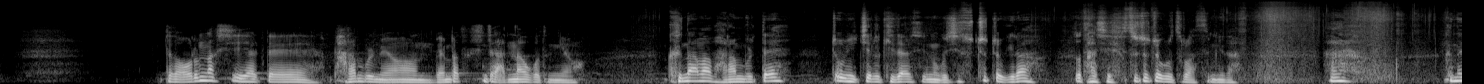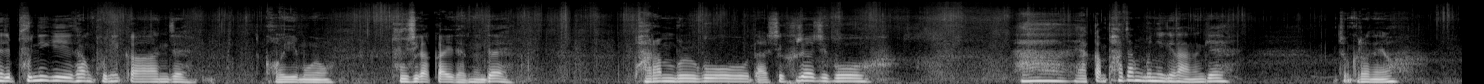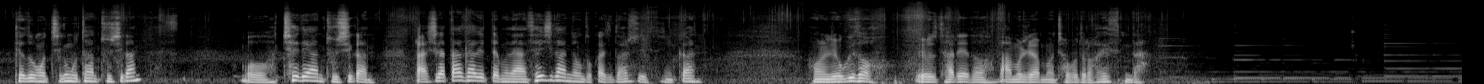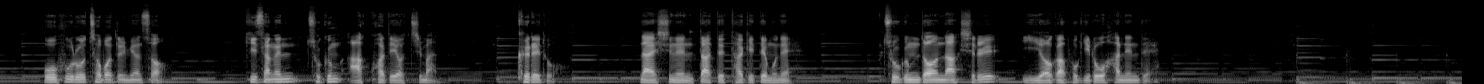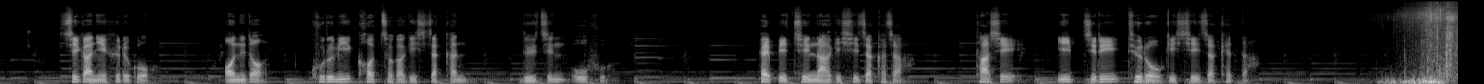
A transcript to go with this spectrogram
제가 얼음 낚시 할 때 바람 불면 맨바닥 진짜 안 나오거든요. 그나마 바람 불 때 좀 입질을 기다릴 수 있는 곳이 수초 쪽이라 또 다시 수초 쪽으로 들어왔습니다. 아, 근데 이제 분위기상 보니까 이제 거의 뭐 2시 가까이 됐는데 바람 불고 날씨 흐려지고 아 약간 파장 분위기 나는 게 좀 그러네요. 그래도 뭐 지금부터 한 2시간? 뭐 최대한 2시간. 날씨가 따뜻하기 때문에 한 3시간 정도까지도 할 수 있으니까 오늘 여기서 이 자리에서 마무리를 한번 접어보도록 하겠습니다. 오후로 접어들면서 기상은 조금 악화되었지만 그래도 날씨는 따뜻하기 때문에 조금 더 낚시를 이어가 보기로 하는데 시간이 흐르고 어느덧 구름이 거쳐가기 시작한 늦은 오후. 햇빛이 나기 시작하자 다시 입질이 들어오기 시작했다.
